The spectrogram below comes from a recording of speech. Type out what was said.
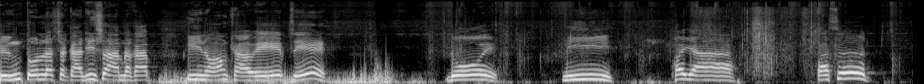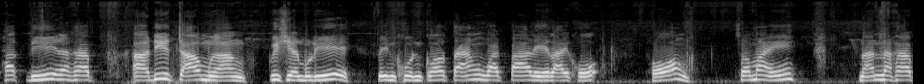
ถึงต้นรัชกาลที่สามนะครับ พี่น้องชาวเอฟซีโดยมีพระยาปราเสริฐพักดีนะครับ อดีตเจ้าเมืองวิเชียรบุรี เป็นคนก่อตั้งวัดป่าเลไลโคทองสมัยนั้นนะครับ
